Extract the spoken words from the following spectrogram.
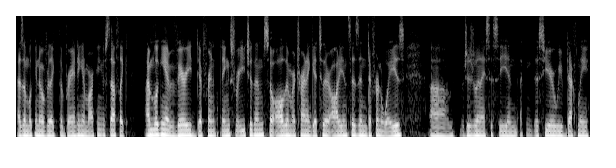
as I'm looking over like the branding and marketing of stuff, like I'm looking at very different things for each of them. So all of them are trying to get to their audiences in different ways, um, which is really nice to see. And I think this year we've definitely,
